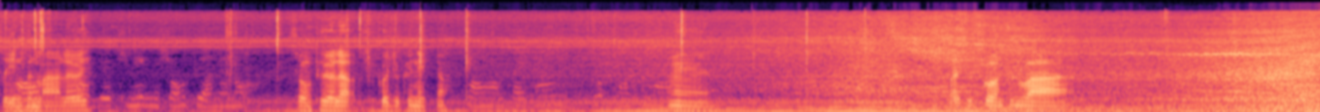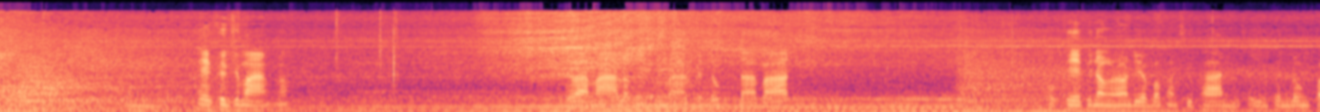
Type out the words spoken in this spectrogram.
สอินขึ้นมาเลยอยู่ที่นี่มีสองเตือนแล้วเนาะส่งเธอแล้วกดอยู่คลินิกเนาะไปทางลูกของที่มาแม่นไปทุกคนเพิ่นว่า มแพ้ครึ่งชั่วโมงเนาะแต่ว่ามารอบนี้เพิ่นมาเป็นตุกตาบาดโอเคพี่น้องเนาะเดี๋ยวบอกคำสิพานสอินเพิ่นลงไป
